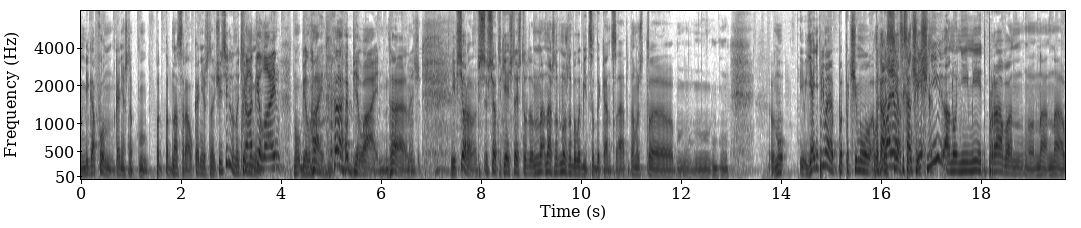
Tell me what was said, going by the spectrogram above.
там, мегафон, конечно, под, поднасрал, конечно, очень сильно, но тем А не менее. Билайн? Ну, Билайн. Билайн, да, значит. И все равно, все-таки я считаю, что нужно, было биться до конца, потому что, ну, я не понимаю, почему вот это сердце конкрет- Чечни, оно не имеет права на, на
